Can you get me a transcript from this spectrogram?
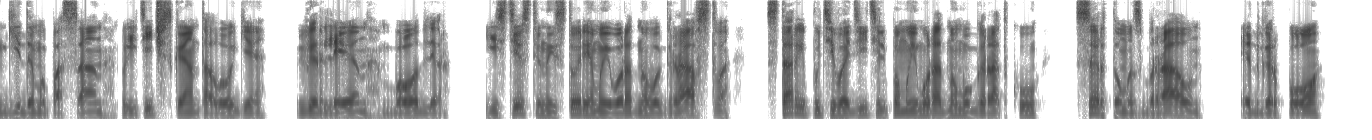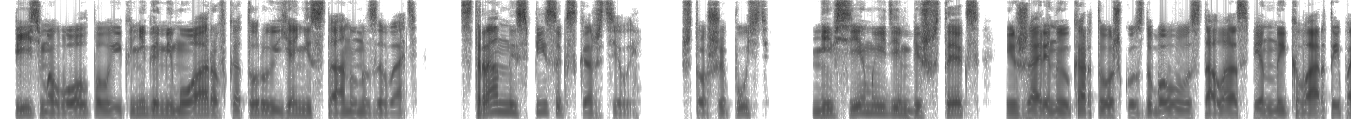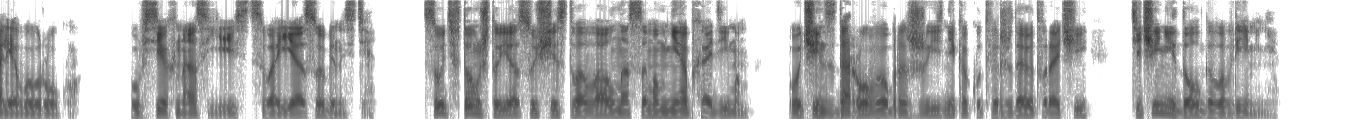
Гиде Мапасан, поэтическая антология, Верлен, Бодлер, естественная история моего родного графства, старый путеводитель по моему родному городку, сэр Томас Браун, Эдгар По, письма Волпола и книга мемуаров, которую я не стану называть. Странный список, скажете вы. Что ж и пусть. Не все мы едим бифштекс и жареную картошку с дубового стола с пенной квартой по левую руку. У всех нас есть свои особенности. Суть в том, что я существовал на самом необходимом, очень здоровый образ жизни, как утверждают врачи, в течение долгого времени.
